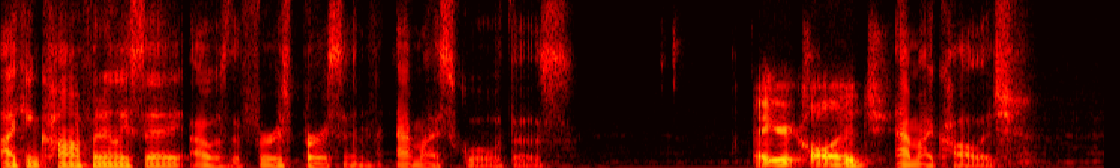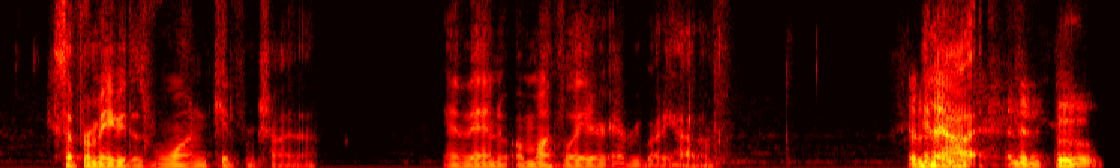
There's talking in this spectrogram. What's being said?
I can confidently say I was the first person at my school with those At your college. at my college, except for maybe this one kid from China. And then a month later, everybody had them. And, And then now- and then boom.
